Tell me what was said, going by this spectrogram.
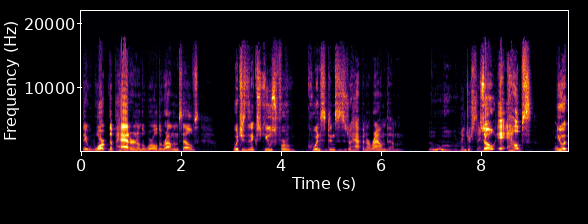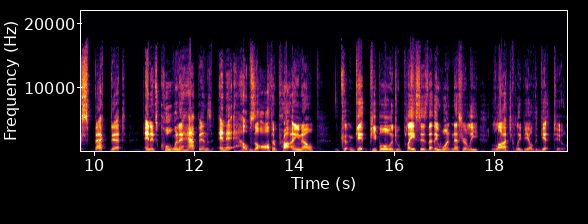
they warp the pattern of the world around themselves, which is an excuse for coincidences to happen around them. Ooh, interesting. So it helps you expect it, and it's cool when it happens, and it helps the author, pro- you know, c- get people into places that they wouldn't necessarily logically be able to get to. You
